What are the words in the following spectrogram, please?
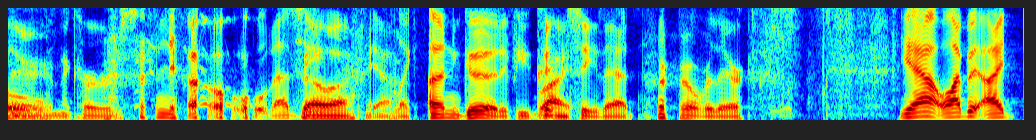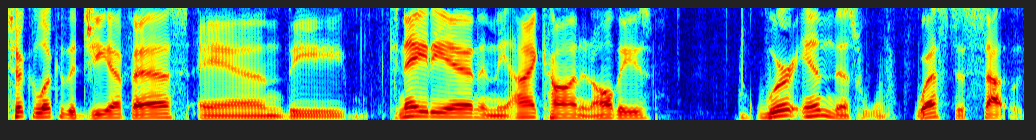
over there and the curves. no, that'd So, uh, yeah. like ungood if you couldn't Right. see that over there. Yeah, well, I, be- I took a look at the GFS and the Canadian and the Icon and all these. We're in this west to south,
